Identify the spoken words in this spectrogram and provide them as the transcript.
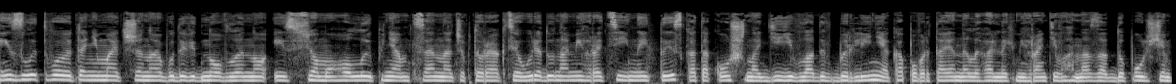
із Литвою та Німеччиною буде відновлено із 7 липня. Це, начебто, реакція уряду на міграційний тиск, а також на дії влади в Берліні, яка повертає нелегальних мігрантів назад до Польщі.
